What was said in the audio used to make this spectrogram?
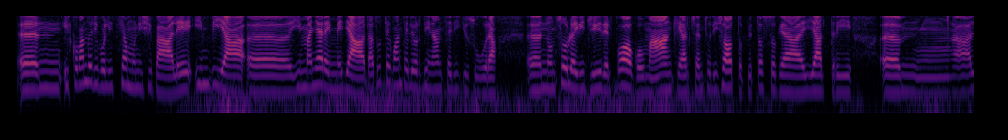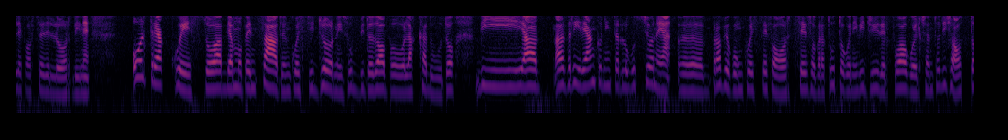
eh, il Comando di Polizia Municipale invia eh, in maniera immediata tutte quante le ordinanze di chiusura, eh, non solo ai Vigili del Fuoco ma anche al 118 piuttosto che agli altri, ehm, alle forze dell'ordine. Oltre a questo abbiamo pensato in questi giorni, subito dopo l'accaduto, di aprire anche un'interlocuzione eh, proprio con queste forze, soprattutto con i Vigili del Fuoco e il 118,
